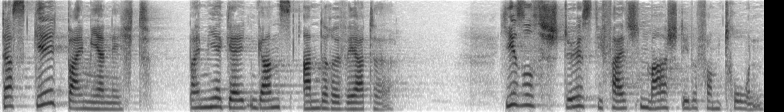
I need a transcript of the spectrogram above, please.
das gilt bei mir nicht. Bei mir gelten ganz andere Werte. Jesus stößt die falschen Maßstäbe vom Thron.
